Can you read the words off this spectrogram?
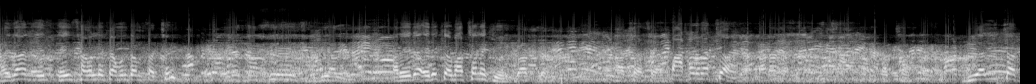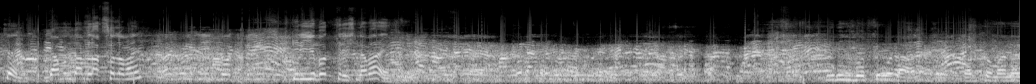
ভাইজান এই এই ছাগলটা কেমন দাম চাচ্ছেন? আর এটা এটা কি বাচ্চা নাকি? আচ্ছা আচ্ছা। পাঠার বাচ্চা? আচ্ছা। বিয়াল্লিশ চাচ্ছেন। কেমন দাম লাগছিল ভাই? তিরিশ বত্রিশ না ভাই? তিরিশ বত্রিশ দাম বর্তমানে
